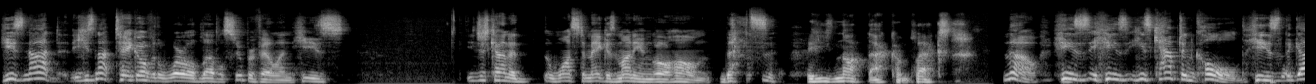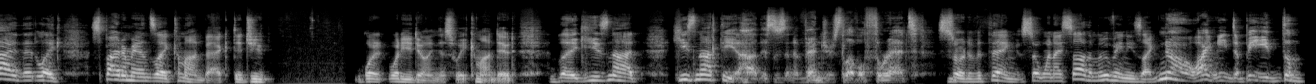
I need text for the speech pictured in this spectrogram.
He's not. He's not take over the world level supervillain. He's. He just kind of wants to make his money and go home. That's He's not that complex. no. He's he's he's Captain Cold. He's the guy that like Spider Man's like, come on, back. Did you? What what are you doing this week? Come on, dude. Like he's not he's not the ah this is an Avengers level threat sort of a thing. So when I saw the movie and he's like, no, I need to be the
